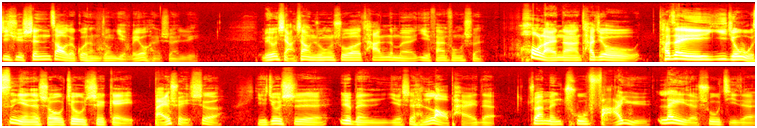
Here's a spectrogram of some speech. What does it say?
继续深造的过程中也没有很顺利，没有想象中说他那么一帆风顺。后来呢，他就他在一九五四年的时候，就是给白水社，也就是日本也是很老牌的，专门出法语类的书籍的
